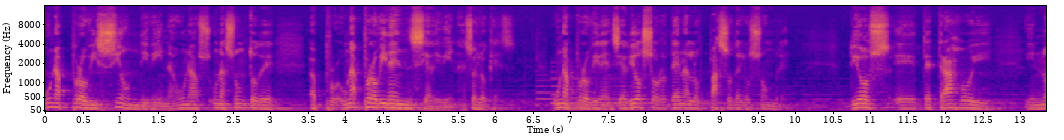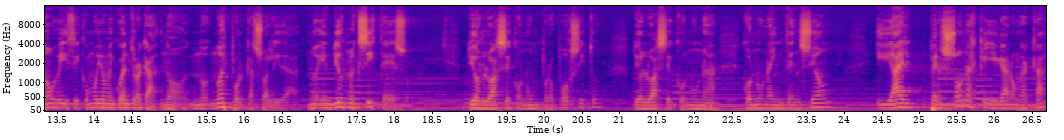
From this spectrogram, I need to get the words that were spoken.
una provisión divina, un asunto de uh, una providencia divina. Eso es lo que es. Una providencia. Dios ordena los pasos de los hombres. Dios eh, te trajo y, y no dice cómo yo me encuentro acá. No, no, no es por casualidad. En Dios no existe eso. Dios lo hace con un propósito, Dios lo hace con una, con una intención. Y hay personas que llegaron acá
